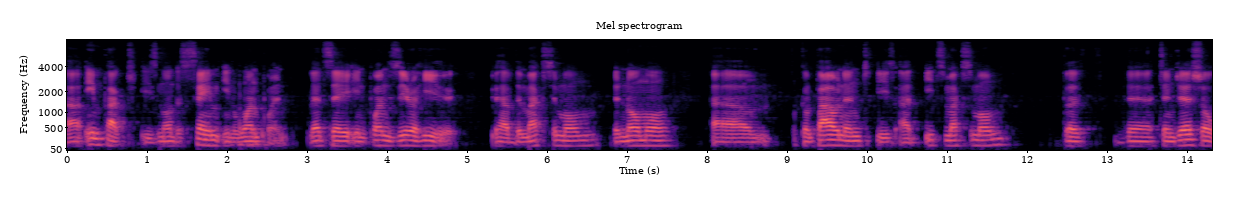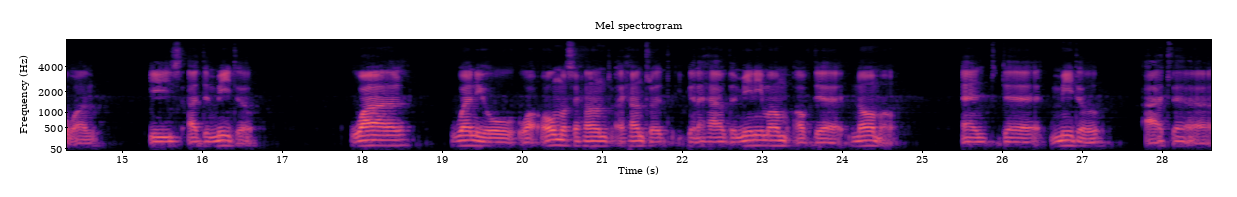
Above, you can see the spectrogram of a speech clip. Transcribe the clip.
uh, impact is not the same in one point. Let's say in point zero here you have the maximum the normal um, component is at its maximum but the tangential one is at the middle. While when you are almost a hundred, a hundred you're gonna have the minimum of the normal and the middle at uh,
